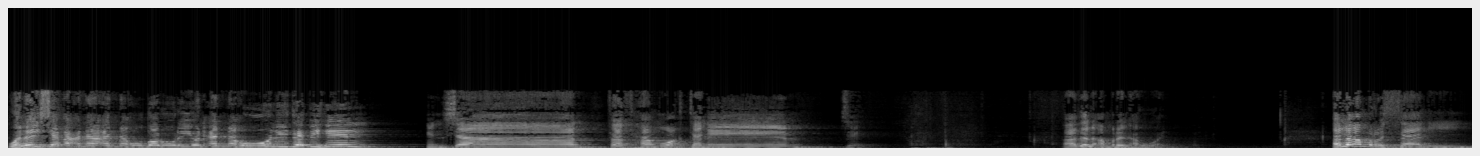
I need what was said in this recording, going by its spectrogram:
وليس معنى أنه ضروري أنه ولد به الإنسان. فافهم واغتنم. هذا الأمر الأول. الأمر الثاني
